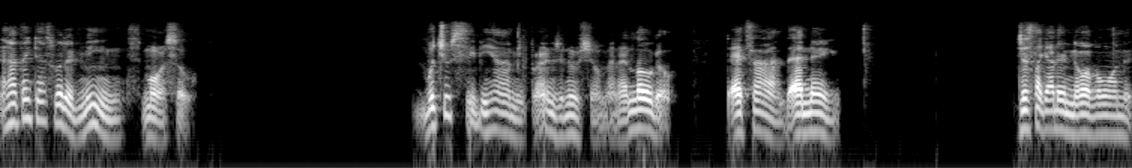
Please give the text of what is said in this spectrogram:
And I think that's what it means more so. What you see behind me, Brandon Janeau Show, man, that logo, that time, that name. Just like I didn't know if I wanted,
